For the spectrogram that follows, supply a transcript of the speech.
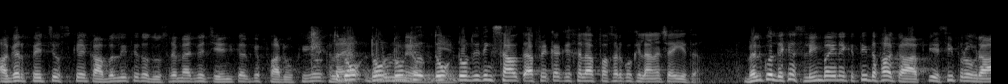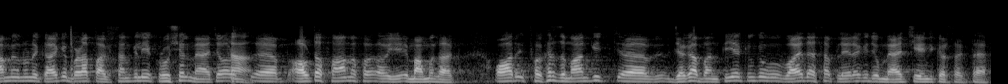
अगर पिच उसके काबिल नहीं थी तो दूसरे मैच में चेंज करके फारूकी को तो खिलाया don't you think South Africa के खिलाफ फखर को खिलाना चाहिए था? बिल्कुल देखें सलीम भाई ने कितनी दफ़ा कहा आपके इसी प्रोग्राम में उन्होंने कहा कि बड़ा पाकिस्तान के लिए क्रोशल मैच है और आउट ऑफ़ फॉर्म इमामुल हक। और फ़खर जमान की जगह बनती है क्योंकि वो वायद ऐसा प्लेयर है कि जो मैच चेंज कर सकता है।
